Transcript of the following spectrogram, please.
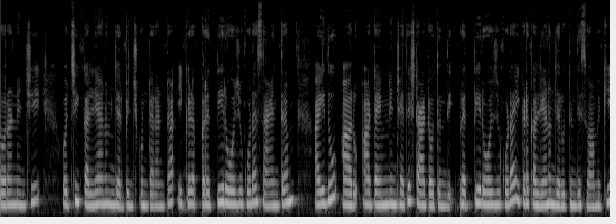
దూరం నుంచి వచ్చి కళ్యాణం జరిపించుకుంటారంట. ఇక్కడ ప్రతిరోజు కూడా సాయంత్రం ఐదు ఆరు ఆ టైం నుంచి అయితే స్టార్ట్ అవుతుంది. ప్రతిరోజు కూడా ఇక్కడ కళ్యాణం జరుగుతుంది స్వామికి.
